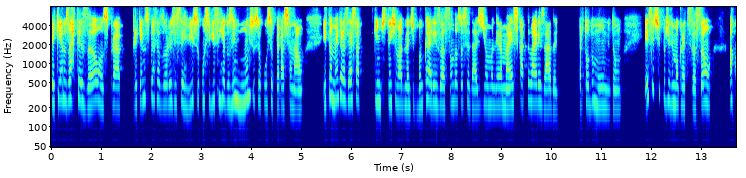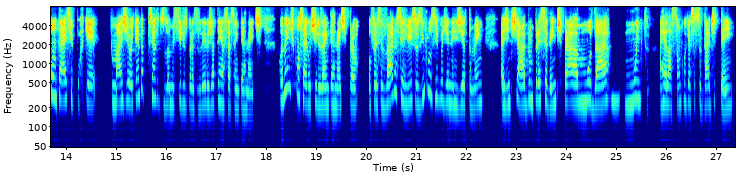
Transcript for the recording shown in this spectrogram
pequenos artesãos, para pequenos prestadores de serviço conseguissem reduzir muito o seu custo operacional e também trazer essa que a gente tem chamado né, de bancarização da sociedade de uma maneira mais capilarizada, para todo mundo. Então, esse tipo de democratização acontece porque mais de 80% dos domicílios brasileiros já têm acesso à internet. Quando a gente consegue utilizar a internet para oferecer vários serviços, inclusive de energia também, a gente abre um precedente para mudar muito a relação com que a sociedade tem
